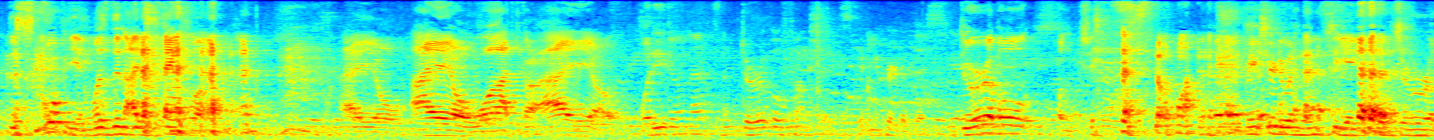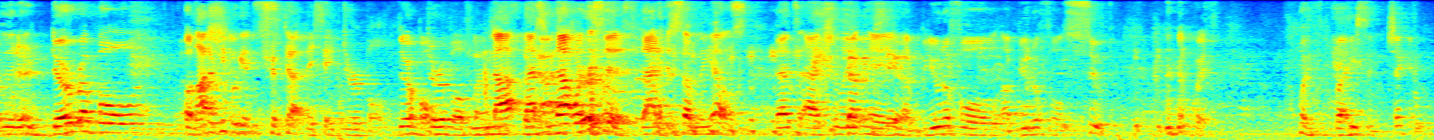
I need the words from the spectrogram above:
the scorpion was denied a bank loan. Ayo, ayo, water, ayo. What are you doing that? Durable functions. Have heard of this? Durable functions. That's the one. Make sure to enunciate the durable. Durable A lot of people get tripped up. They say durable. Durable. Durable functions. Not that's not what this is. That is something else. That's actually a, a beautiful a beautiful soup with with rice and chicken.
